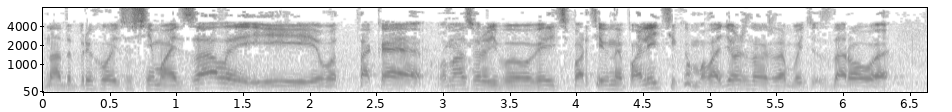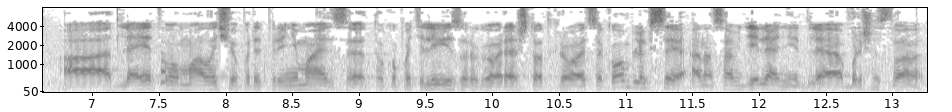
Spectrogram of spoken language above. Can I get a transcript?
надо приходится снимать залы, и вот такая, у нас вроде бы, вы говорите, спортивная политика, молодежь должна быть здоровая. А для этого мало чего предпринимается. Только по телевизору говорят, что открываются комплексы, а на самом деле они для большинства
